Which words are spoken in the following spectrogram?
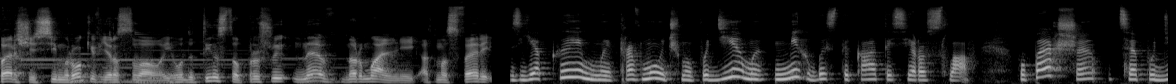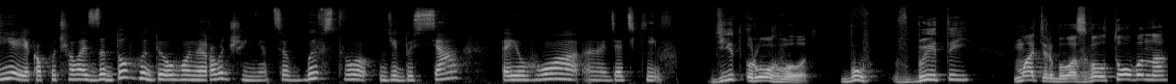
Перші сім років Ярослава, його дитинство пройшли не в нормальній атмосфері. З якими травмуючими подіями міг би стикатись Ярослав? По-перше, це подія, яка почалась задовго до його народження, це вбивство дідуся та його е, дядьків. Дід Рогволод був вбитий, матір була зґвалтована.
